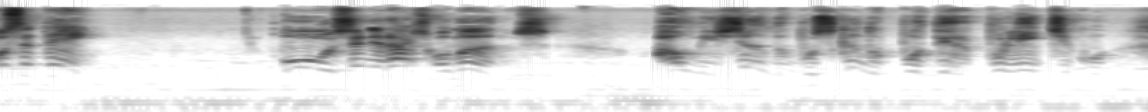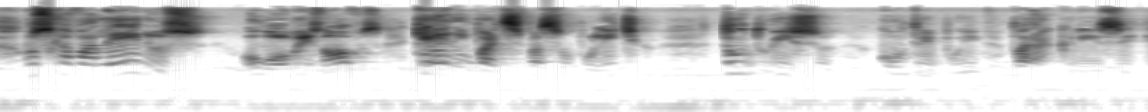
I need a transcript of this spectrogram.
Você tem os generais romanos almejando, buscando poder político. Os cavaleiros, ou homens novos, querem participação política. Tudo isso contribui para a crise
